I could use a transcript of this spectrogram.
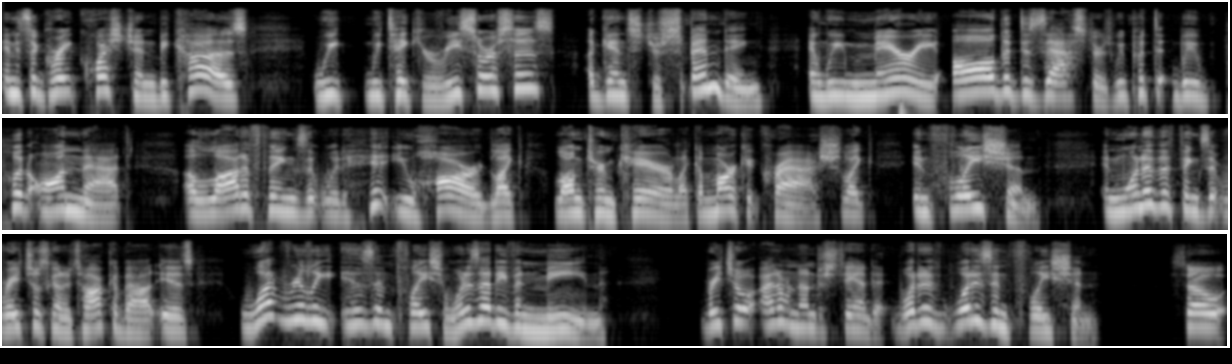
And it's a great question because we we take your resources against your spending and we marry all the disasters. We put we put on that a lot of things that would hit you hard like long-term care, like a market crash, like inflation. And one of the things that Rachel's going to talk about is what really is inflation? What does that even mean? Rachel, I don't understand it. What is what is inflation? So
